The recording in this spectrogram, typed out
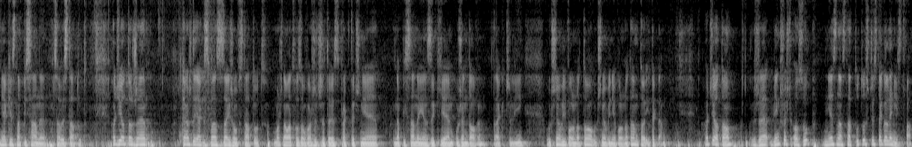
jak jest napisany cały statut. Chodzi o to, że każdy jak z Was zajrzał w statut, można łatwo zauważyć, że to jest praktycznie napisane językiem urzędowym, tak? Czyli uczniowi wolno to, uczniowi nie wolno tamto i tak dalej. Chodzi o to, że większość osób nie zna statutu z czystego lenistwa.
